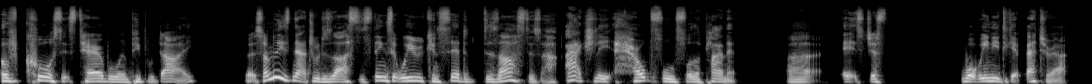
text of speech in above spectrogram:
of course, it's terrible when people die. But some of these natural disasters, things that we would consider disasters, are actually helpful for the planet. Uh, it's just what we need to get better at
